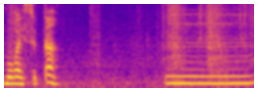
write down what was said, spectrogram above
뭐가 있을까? 음.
